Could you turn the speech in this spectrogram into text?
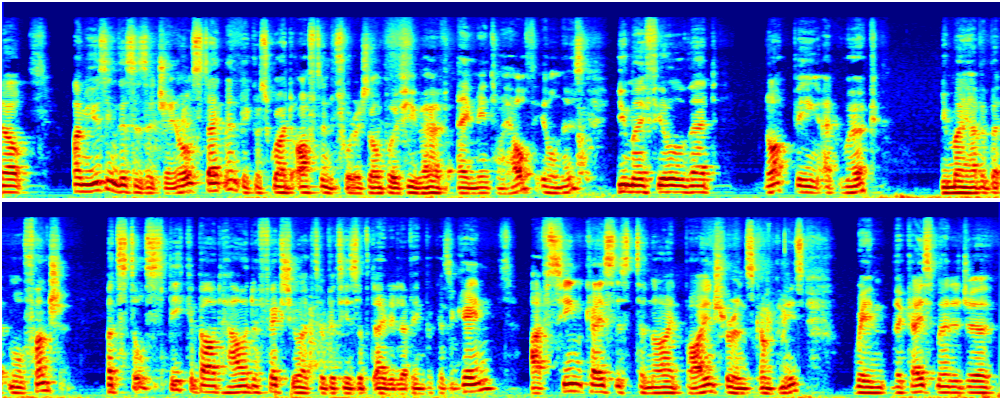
Now, I'm using this as a general statement because quite often, for example, if you have a mental health illness, you may feel that not being at work, you may have a bit more function, but still speak about how it affects your activities of daily living. Because again, I've seen cases denied by insurance companies when the case manager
